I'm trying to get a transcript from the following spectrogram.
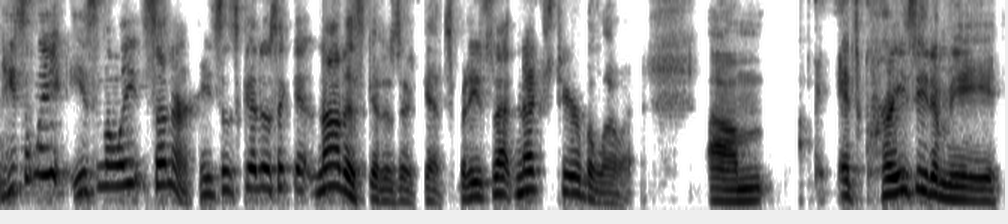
he's elite. He's an elite center. He's as good as it gets. Not as good as it gets, but he's that next tier below it. Um, it's crazy to me.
